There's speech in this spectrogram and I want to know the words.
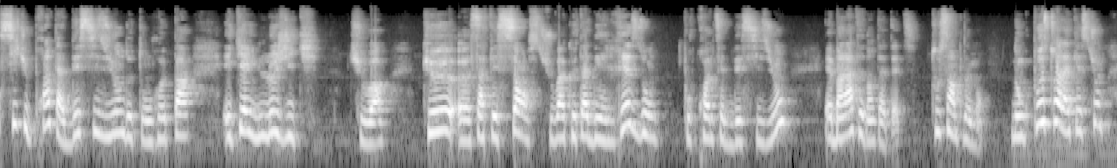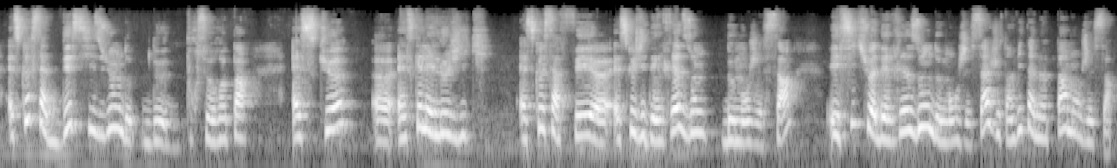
Si tu prends ta décision de ton repas et qu'il y a une logique, tu vois, que euh, ça fait sens, tu vois, que tu as des raisons pour prendre cette décision, eh ben là, tu es dans ta tête, tout simplement. Donc pose-toi la question, est-ce que cette décision de, pour ce repas, est-ce que euh, est-ce qu'elle est logique? Est-ce que ça fait euh, est-ce que j'ai des raisons de manger ça? Et si tu as des raisons de manger ça, je t'invite à ne pas manger ça.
